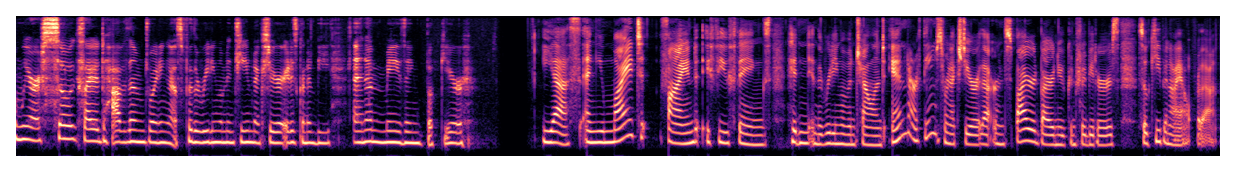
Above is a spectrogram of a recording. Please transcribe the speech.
We are so excited to have them joining us for the Reading Women team next year. It is going to be an amazing book year. Yes, and you might find a few things hidden in the Reading Women Challenge and our themes for next year that are inspired by our new contributors. So keep an eye out for that.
